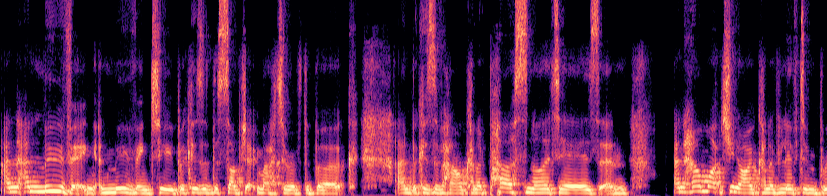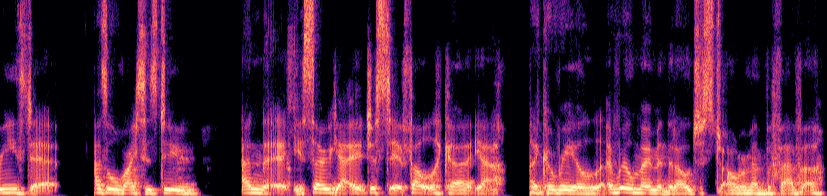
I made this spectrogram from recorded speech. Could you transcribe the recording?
And, and moving and moving too because of the subject matter of the book and because of how kind of personal it is and and how much you know I've kind of lived and breathed it as all writers do and uh, so yeah it just it felt like a yeah like a real a real moment that I'll just I'll remember forever.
